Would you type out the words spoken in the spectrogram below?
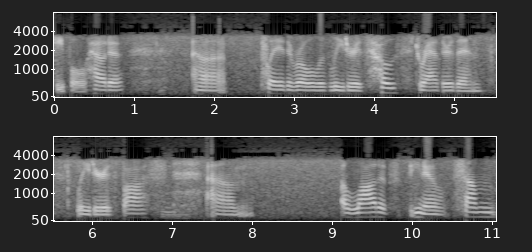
people how to uh, play the role of leader as host rather than leader as boss. Um, a lot of, you know, some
